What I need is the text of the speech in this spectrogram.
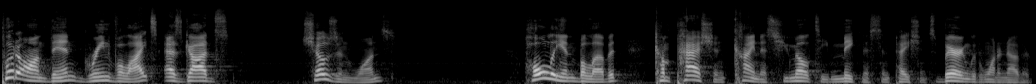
Put on then, Greenvilleites, as God's chosen ones, holy and beloved, compassion, kindness, humility, meekness, and patience, bearing with one another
